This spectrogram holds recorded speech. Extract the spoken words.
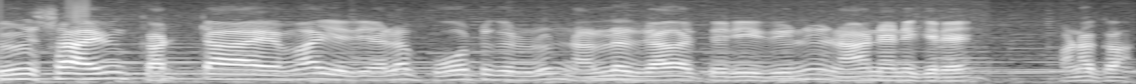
விவசாயம் கட்டாயமாக இதையெல்லாம் போட்டுக்கிறது நல்லதாக தெரியுதுன்னு நான் நினைக்கிறேன். வணக்கம்.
